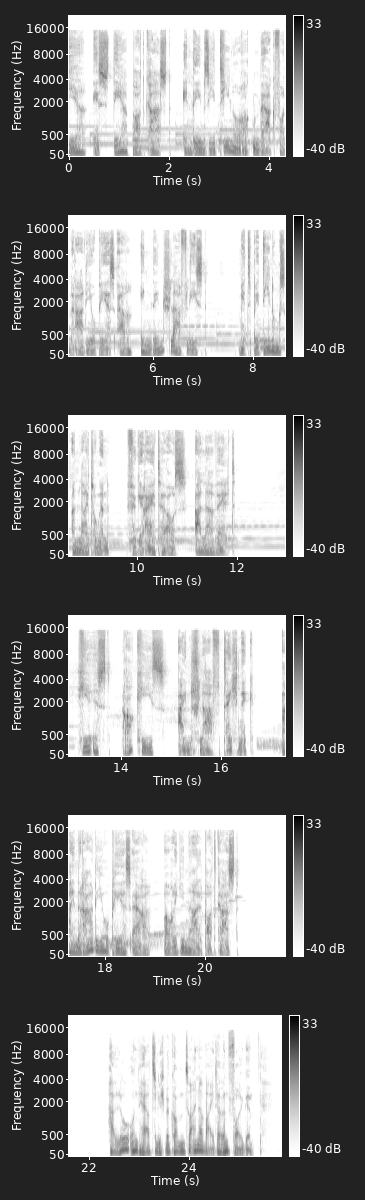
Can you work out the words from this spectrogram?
Hier ist der Podcast, in dem sie Tino Rockenberg von Radio PSR in den Schlaf liest. Mit Bedienungsanleitungen für Geräte aus aller Welt. Hier ist Rockies Einschlaftechnik. Ein Radio PSR Original Podcast. Hallo und herzlich willkommen zu einer weiteren Folge.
